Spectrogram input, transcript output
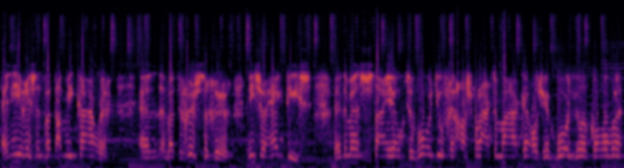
En hier is het wat amicaler en wat rustiger, niet zo hectisch. De mensen staan je ook te woord, je hoeft geen afspraak te maken. Als je aan boord wil komen,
